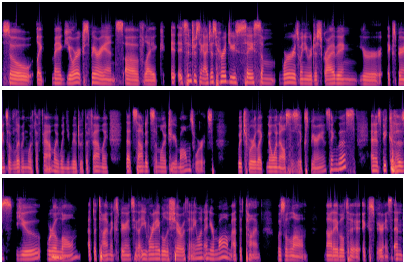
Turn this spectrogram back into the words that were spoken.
So, like Meg, your experience of like, it, it's interesting. I just heard you say some words when you were describing your experience of living with a family when you moved with a family that sounded similar to your mom's words which were like no one else is experiencing this and it's because you were mm alone at the time experiencing that you weren't able to share with anyone and your mom at the time was alone not able to experience and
